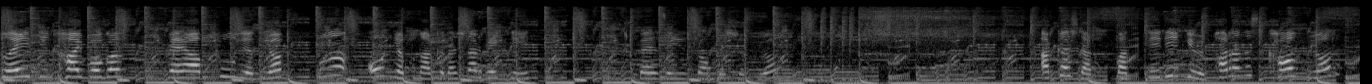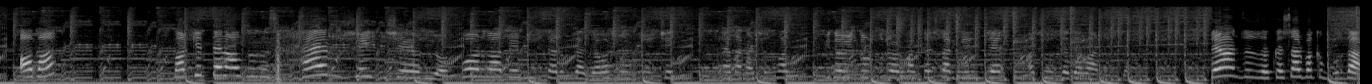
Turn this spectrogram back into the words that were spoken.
placing high wagon veya pool yazıyor. Bunu 10 yapın arkadaşlar bekleyin. Bezde 115 yapıyor. Arkadaşlar bak dediğim gibi paranız kalmıyor ama marketten aldığınız her şey işe yarıyor. Bu arada benim bilgisayarım biraz yavaş olduğu için hemen açılmaz. Videoyu durduruyorum arkadaşlar gelince açılınca devam edeceğim. Devam ediyoruz arkadaşlar bakın burada.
